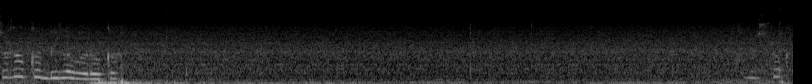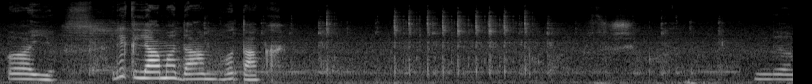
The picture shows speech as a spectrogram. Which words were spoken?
сорока білого рока. Ай, реклама, да, вот Да.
